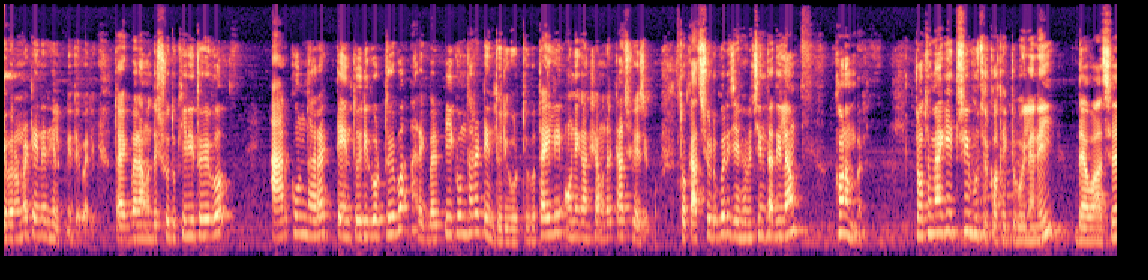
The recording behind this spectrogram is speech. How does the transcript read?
এবার আমরা টেনের হেল্প নিতে পারি। তো একবার আমাদের শুধু কী নিতে হইব? আর কোন ধারা টেন তৈরি করতে হইব আর একবার পি কোন ধারা টেন তৈরি করতে হইব। তাইলে অনেকাংশে আমাদের কাজ হয়ে যাব। তো কাজ শুরু করি, যেভাবে চিন্তা দিলাম, খ নম্বর। প্রথমে আগে ত্রিভুজের কথা একটু বললেন এই দেওয়া আছে,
